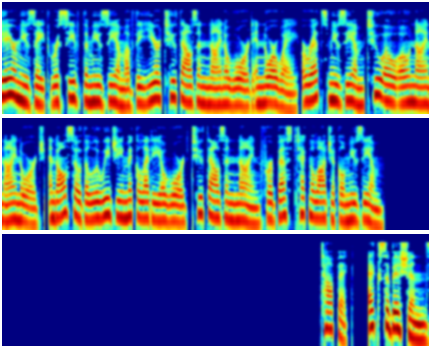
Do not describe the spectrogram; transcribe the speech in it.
Jægermuseet received the Museum of the Year 2009 award in Norway Årets Museum 2009 i Norge and also the Luigi Micheletti Award 2009 for Best Technological Museum. Topic: Exhibitions.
